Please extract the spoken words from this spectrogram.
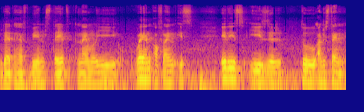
that have been stated namely when offline is it is easier to understand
